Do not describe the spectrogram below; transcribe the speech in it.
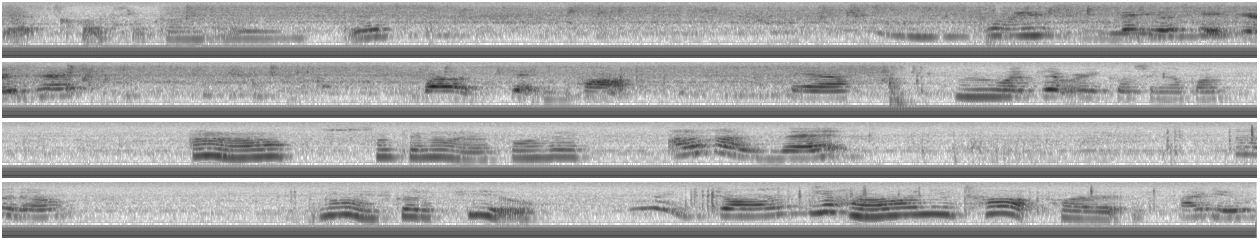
Get close up on this. Can we videotape your zit while it's getting popped? Yeah. What zit were you closing up on? I don't know. Something on your forehead. I don't have that. No, I don't. No, you've got a few. I don't. Yeah, on your top part. I do.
